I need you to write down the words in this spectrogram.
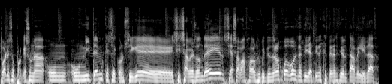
por eso, porque es una, un ítem que se consigue si sabes dónde ir, si has avanzado lo suficiente en el juego, es decir, ya tienes que tener cierta habilidad.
